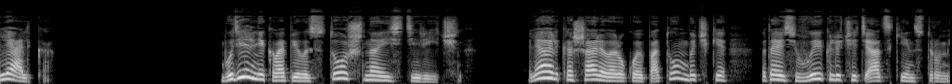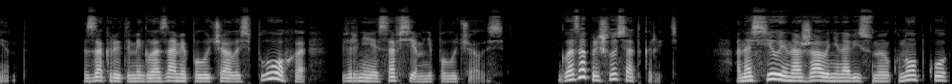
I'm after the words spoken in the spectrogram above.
Лялька. Будильник вопил истошно, истерично. Лялька шарила рукой по тумбочке, пытаясь выключить адский инструмент. С закрытыми глазами получалось плохо, вернее, совсем не получалось. Глаза пришлось открыть. Она силой нажала ненавистную кнопку,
